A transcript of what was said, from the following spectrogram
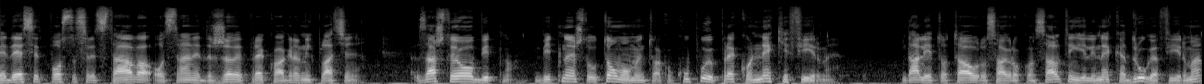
50% sredstava od strane države preko agrarnih plaćanja. Zašto je ovo bitno? Bitno je što u tom momentu, ako kupuju preko neke firme, da li je to Taurus Agro Consulting ili neka druga firma,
